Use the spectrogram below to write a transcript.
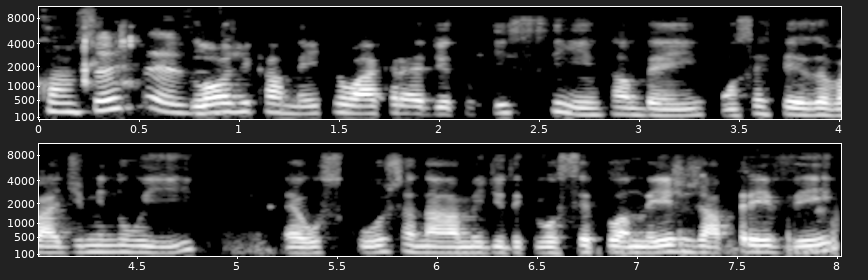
Com certeza. Logicamente, eu acredito que sim, também, com certeza vai diminuir é, os custos na medida que você planeja, já prevê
